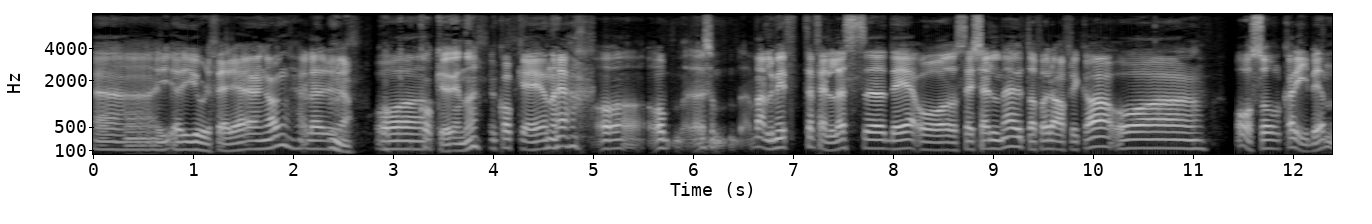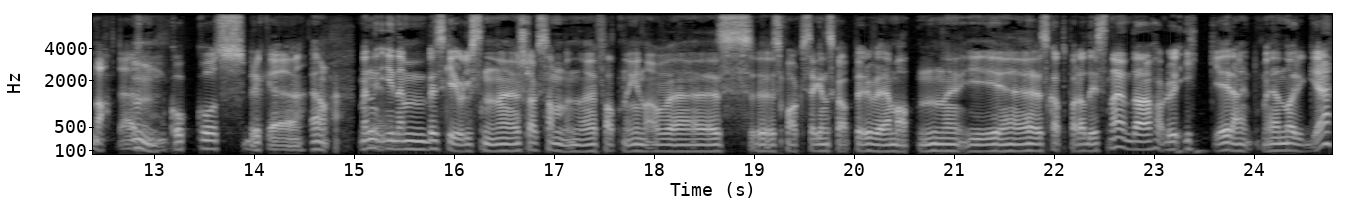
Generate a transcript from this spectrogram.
eh, juleferie en gang, eller ja. Og, kokkeøyne. Kokkeøyene, ja. Og, og liksom, veldig mye til felles eh, det og Seychellene utenfor Afrika, og, og også Karibien, da. Det er som kokos bruker Ja. Men i den beskrivelsen, eh, slags sammenfatningen av eh, smaksegenskaper ved maten i eh, skatteparadisene, da har du ikke regnet med Norge.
